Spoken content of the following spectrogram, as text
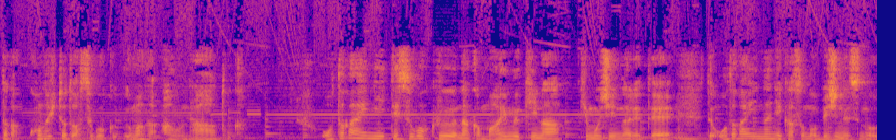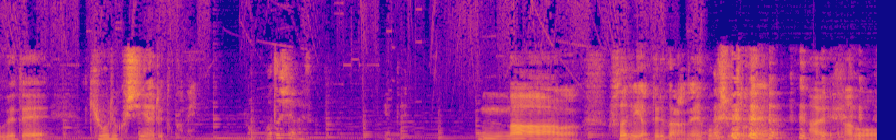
だからこの人とはすごく馬が合うなとか、お互いにいてすごくなんか前向きな気持ちになれて、うん、でお互いに何かそのビジネスの上で協力し合えるとかね。私じゃないですか。やっぱり。うんまあ2人でやってるからねこの仕事ね。はい。あの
